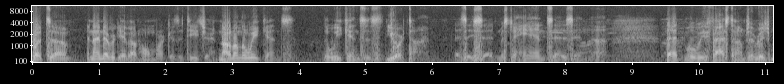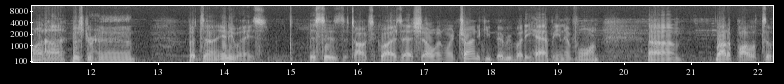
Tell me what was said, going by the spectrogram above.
But uh, and I never gave out homework as a teacher, not on the weekends. The weekends is your time, as they said. Mr. Hand says in uh, that movie, Fast Times at Ridgemont High, Mr. Hand. But uh, anyways, this is the Toxic Wise Ass Show, and we're trying to keep everybody happy and informed. Um, a lot of politi-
